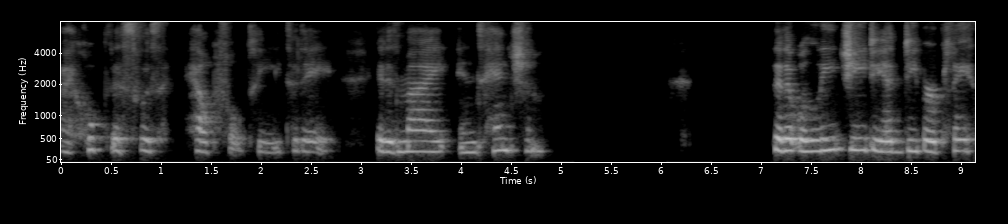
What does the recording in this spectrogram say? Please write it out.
I hope this was helpful to you today. It is my intention that it will lead you to a deeper place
